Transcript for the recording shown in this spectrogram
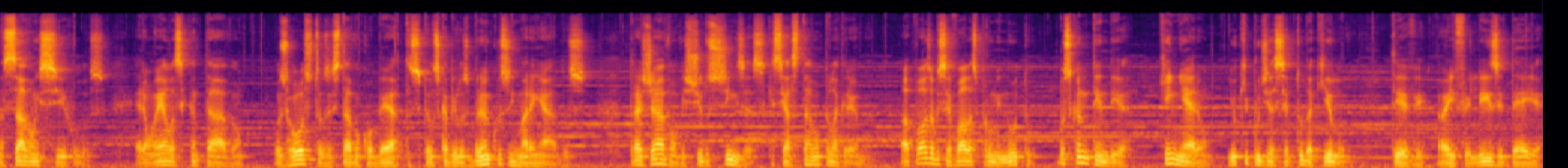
Dançavam em círculos. Eram elas que cantavam. Os rostos estavam cobertos pelos cabelos brancos e emaranhados. Trajavam vestidos cinzas que se arrastavam pela grama. Após observá-las por um minuto, buscando entender quem eram e o que podia ser tudo aquilo, teve a infeliz ideia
